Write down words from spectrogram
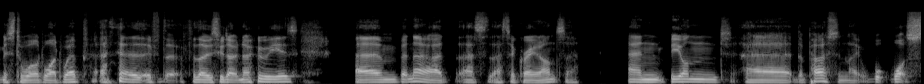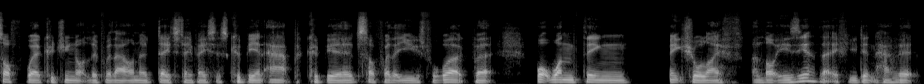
Mr. World Wide Web, if the, for those who don't know who he is. Um, but no, that's that's a great answer. And beyond uh, the person, like w- what software could you not live without on a day to day basis? Could be an app, could be a software that you use for work. But what one thing makes your life a lot easier that if you didn't have it,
